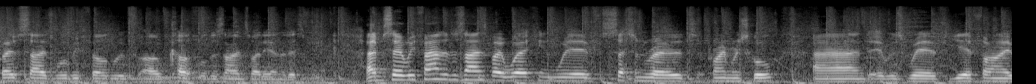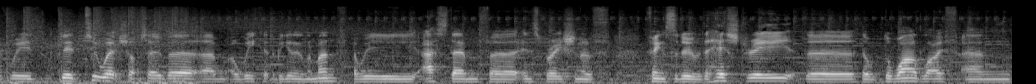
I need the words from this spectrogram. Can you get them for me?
Both sides will be filled with uh, colourful designs by the end of this week. Um, so we found the designs by working with Sutton Road Primary School and it was with year five we did two workshops over um, a week at the beginning of the month. We asked them for inspiration of things to do with the history the, the, the wildlife and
